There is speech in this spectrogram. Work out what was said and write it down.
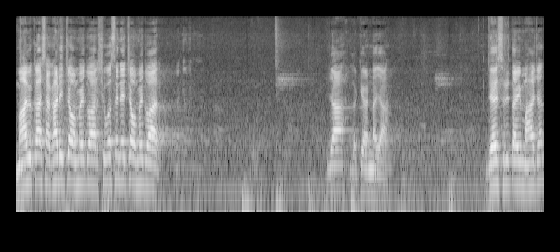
महाविकास आघाडीच्या उमेदवार शिवसेनेच्या उमेदवार या लकी अण्णा या. जयश्रीताई महाजन.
